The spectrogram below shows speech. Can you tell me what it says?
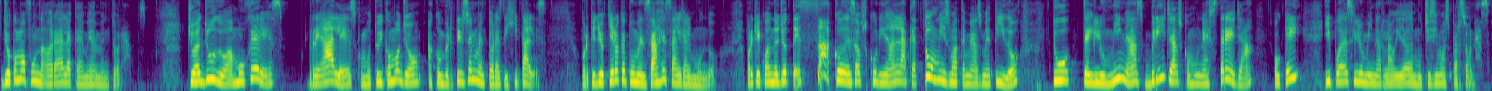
Yo como fundadora de la Academia de Mentoras, yo ayudo a mujeres reales, como tú y como yo, a convertirse en mentoras digitales. Porque yo quiero que tu mensaje salga al mundo. Porque cuando yo te saco de esa oscuridad en la que tú misma te me has metido, tú te iluminas, brillas como una estrella, ¿ok? Y puedes iluminar la vida de muchísimas personas.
